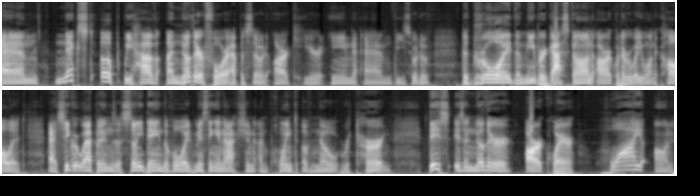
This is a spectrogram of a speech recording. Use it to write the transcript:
Um, next up, we have another four episode arc here in um, the sort of the droid, the Meebur Gascon arc, whatever way you want to call it. Uh, secret weapons, a sunny day in the void, missing in action, and point of no return. This is another arc where why on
